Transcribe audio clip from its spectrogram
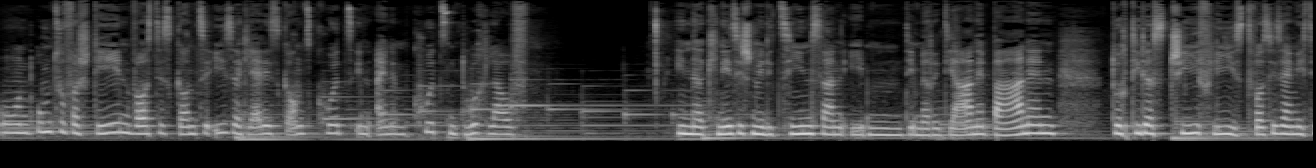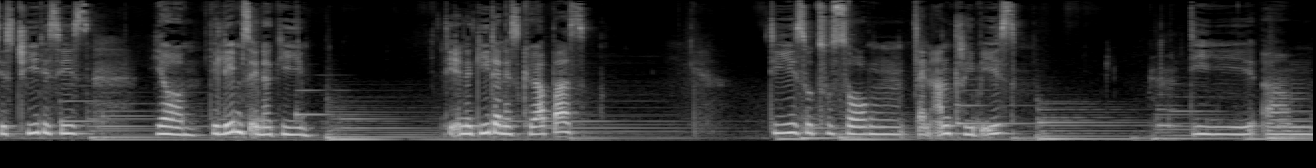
Und um zu verstehen, was das Ganze ist, erkläre ich es ganz kurz in einem kurzen Durchlauf. In der chinesischen Medizin sind eben die Meridiane Bahnen, durch die das Qi fließt. Was ist eigentlich das Qi? Das ist ja die Lebensenergie, die Energie deines Körpers, die sozusagen dein Antrieb ist, die ähm,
